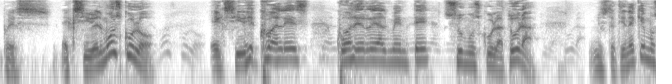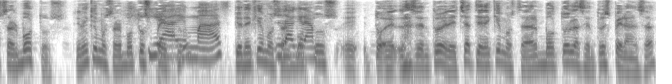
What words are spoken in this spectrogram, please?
pues, exhibe el músculo, exhibe cuál es, cuál es realmente su musculatura. Usted tiene que mostrar votos, tiene que mostrar votos y además, tiene que mostrar votos eh, la centro derecha, tiene que mostrar votos la centro esperanza,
